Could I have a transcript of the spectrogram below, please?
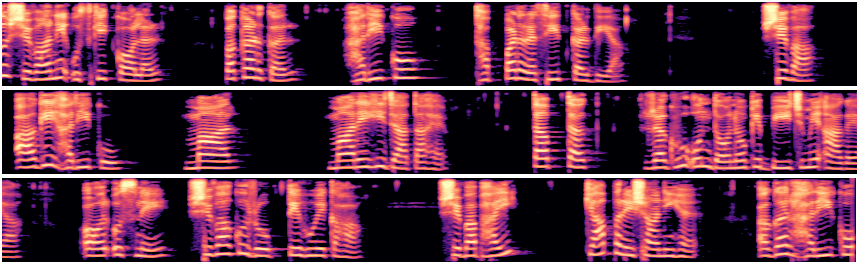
तो शिवा ने उसकी कॉलर पकड़कर हरी को थप्पड़ रसीद कर दिया। शिवा आगे हरी को मार, मारे ही जाता है। तब तक रघु उन दोनों के बीच में आ गया और उसने शिवा को रोकते हुए कहा, शिवा भाई, क्या परेशानी है? अगर हरी को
